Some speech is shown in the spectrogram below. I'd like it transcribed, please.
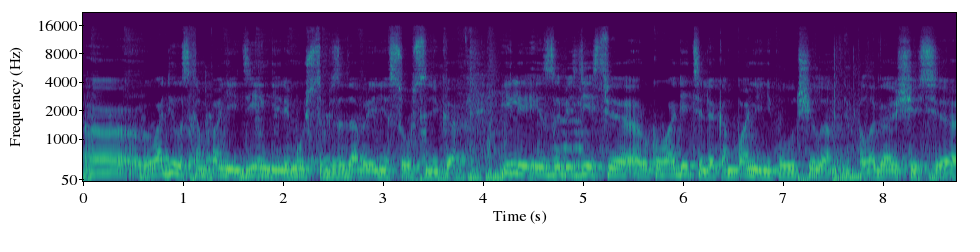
э, выводил из компании деньги или имущество без одобрения собственника, или из-за бездействия руководителя компания не получила полагающиеся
